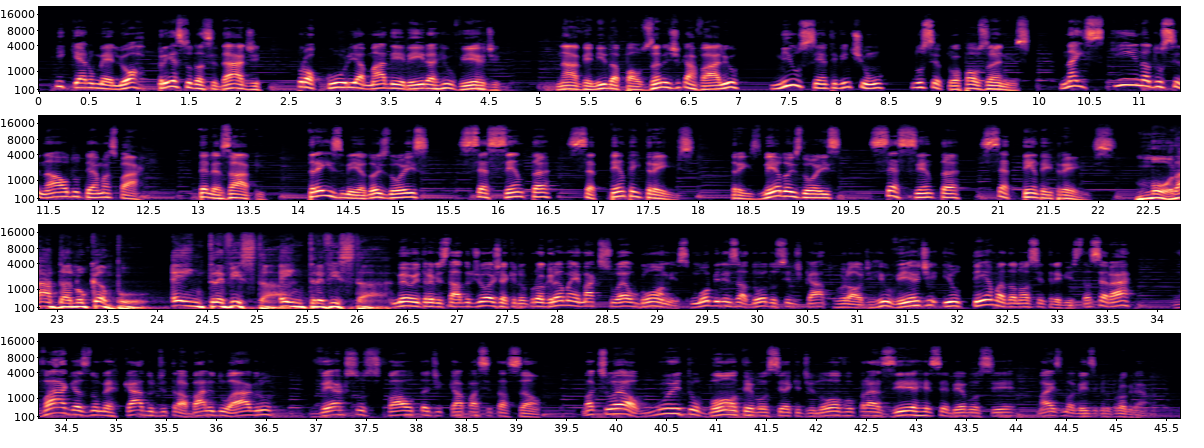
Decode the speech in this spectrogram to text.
e quer o melhor preço da cidade, procure a Madeireira Rio Verde, na Avenida Pausanes de Carvalho, 1121, no setor Pausanes, na esquina do sinal do Termas Park. Telezap 3622 6073. 3622 6073. Morada no campo. Entrevista. Entrevista. Meu entrevistado de hoje aqui no programa é Maxwell Gomes, mobilizador do Sindicato Rural de Rio Verde, e o tema da nossa entrevista será Vagas no mercado de trabalho do agro versus falta de capacitação. Maxwell, muito bom ter você aqui de novo. Prazer receber você mais uma vez aqui no programa.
